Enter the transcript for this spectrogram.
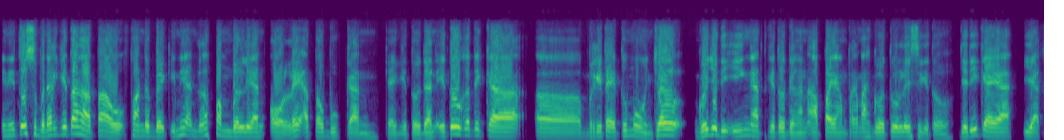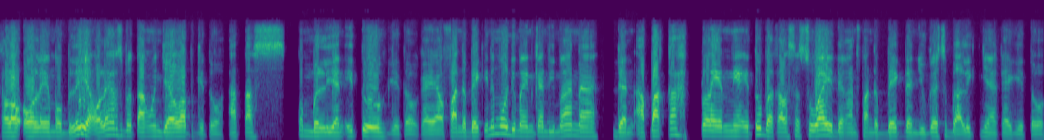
ini tuh sebenarnya kita nggak tahu Van de Beek ini adalah pembelian oleh atau bukan kayak gitu. Dan itu ketika uh, berita itu muncul gue jadi ingat gitu dengan apa yang pernah gue tulis gitu. Jadi kayak ya kalau oleh mau beli ya oleh harus bertanggung jawab gitu atas pembelian itu gitu. Kayak Van de Beek ini mau dimainkan di mana dan apakah plannya itu bakal sesuai dengan Van de Beek dan juga sebaliknya kayak gitu.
